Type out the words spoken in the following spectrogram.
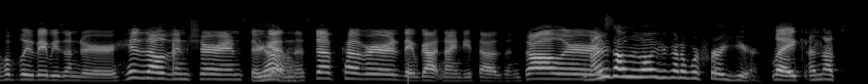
hopefully the baby's under his health insurance. They're getting the stuff covered. They've got ninety thousand dollars. ninety thousand dollars. You got to work for a year, Like, and that's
